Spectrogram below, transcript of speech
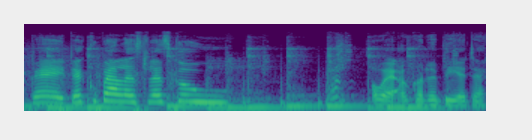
Okay, Deku Palace, let's go. Oh wait, I've got to be a Deku.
